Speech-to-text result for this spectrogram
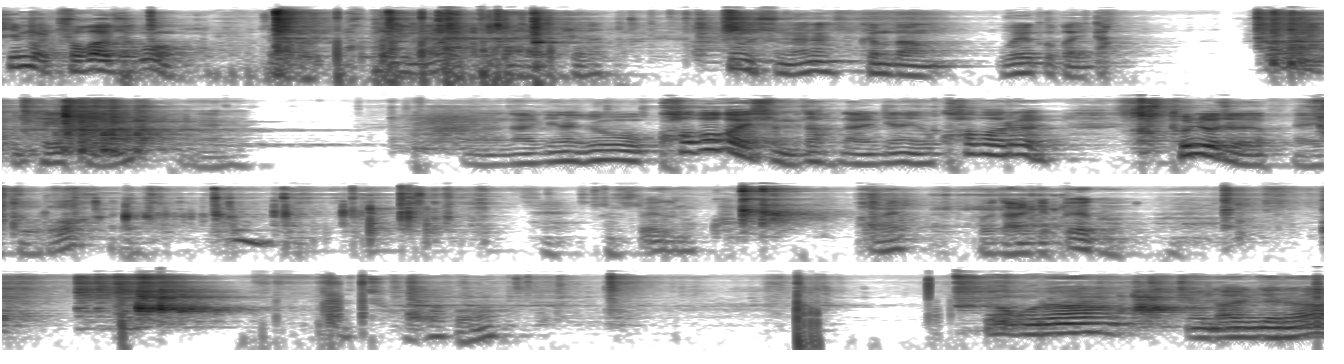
힘을 줘가지고 좀팍 벌리면은 아, 이렇게 해서 힘을 주면은 금방 위에 것까지 딱 떨어지게끔 돼 있어요. 날개는 요 커버가 있습니다. 날개는 요 커버를 돌려줘요. 예, 이쪽으로. 예. 예, 좀 빼놓고. 요 날개 빼고. 세척하고. 요거랑 요 날개랑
